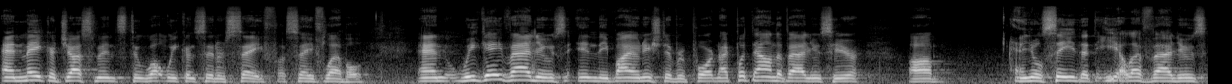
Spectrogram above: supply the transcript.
and make adjustments to what we consider safe, a safe level. And we gave values in the bioinitiative report, and I put down the values here. Uh, and you'll see that the ELF values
